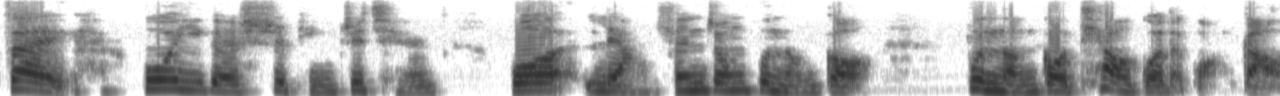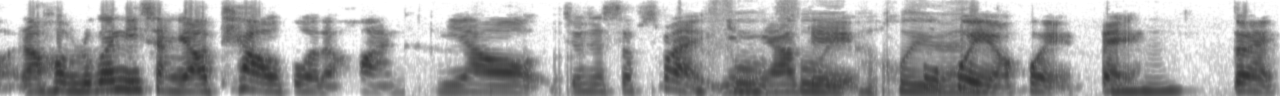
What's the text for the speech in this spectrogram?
在播一个视频之前播两分钟不能够不能够跳过的广告，然后如果你想要跳过的话，你要就是 subscribe，你要给付会员会费。对，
